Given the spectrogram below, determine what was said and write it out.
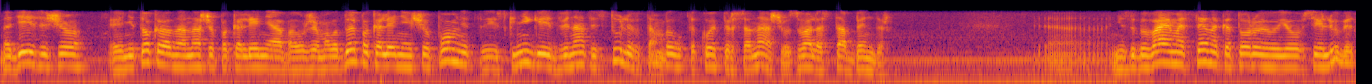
надеюсь, еще э, не только на наше поколение, а уже молодое поколение еще помнит. Из книги «12 стульев» там был такой персонаж, его звали Остап Бендер. Э, незабываемая сцена, которую его все любят,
